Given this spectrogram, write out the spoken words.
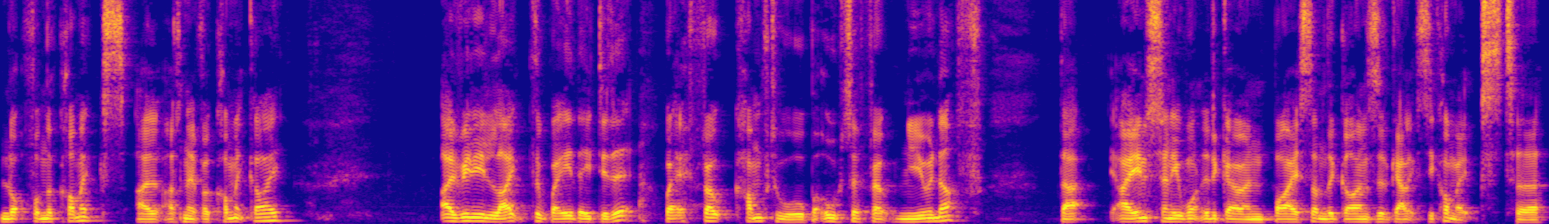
not from the comics, I, I was never a comic guy. I really liked the way they did it, where it felt comfortable but also felt new enough that I instantly wanted to go and buy some of the Guardians of the Galaxy comics to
